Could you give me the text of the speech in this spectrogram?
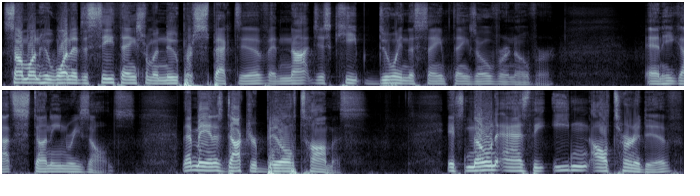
Someone who wanted to see things from a new perspective and not just keep doing the same things over and over. And he got stunning results. That man is Dr. Bill Thomas. It's known as the Eden Alternative.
